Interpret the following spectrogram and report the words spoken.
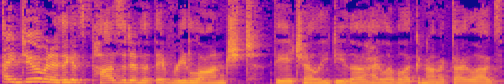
I do. I mean, I think it's positive that they've relaunched the HLED, the high level economic dialogues.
